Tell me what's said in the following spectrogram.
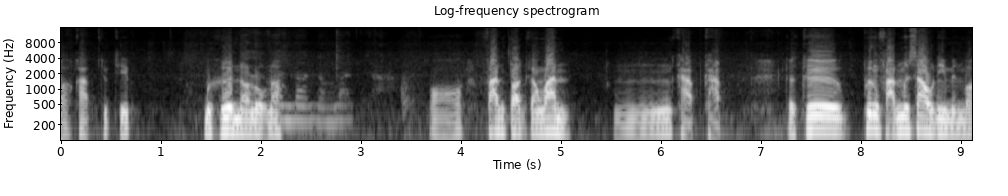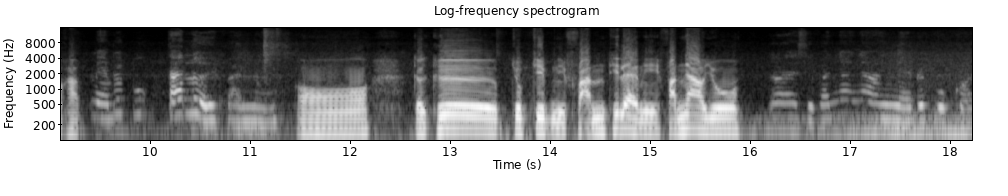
บอกครับ จุ๊บจิ๊บเมื่อคืนเนาะลูกเนาะตอนกลางวันจ้าอ๋อฝันตอนกลางวันอืมครับครับก็คือเพิ่งฝันมื้อเช้านี่แมันบอกครับ แม่ไปปลุกตัดเลยฟันหนูอ๋อก็คือจุ๊บจิ๊บนี่ฝันที่แรกนี่ฝันยาวอยู่ก็ สิฟันย่างๆให้แม่ไปปลุกก่อน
